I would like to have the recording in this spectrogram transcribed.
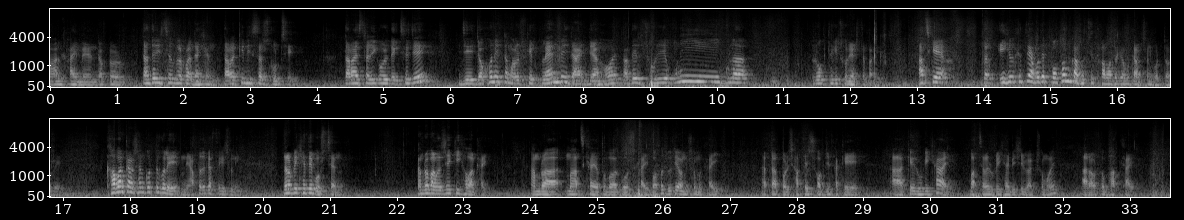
মার্ক হাইম্যান ডক্টর তাদের রিসার্চগুলো আপনারা দেখেন, তারা কি রিসার্চ করছে? তারা স্টাডি করে দেখছে যে যে যখন একটা মানুষকে প্ল্যান বেস ডায়েট দেওয়া হয়, তাদের শরীরে অনেকগুলা রোগ থেকে সরে আসতে পারে। আজকে এই ক্ষেত্রে আমাদের প্রথম কাজ হচ্ছে খাবারটাকে আমাদের কারেকশন করতে হবে। খাবার কারেকশন করতে গেলে মানে আপনাদের কাছ থেকে শুনি, ধরুন আপনি খেতে বসছেন, আমরা বাংলাদেশে কী খাবার খাই? আমরা মাছ খাই অথবা গোশ খাই অথবা দুটি অনেক সময় খাই। আর তারপরে সাথে সবজি থাকে। কেউ রুটি খায়, বাচ্চারা রুটি খায় বেশিরভাগ সময়, আর অথবা ভাত খায়।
